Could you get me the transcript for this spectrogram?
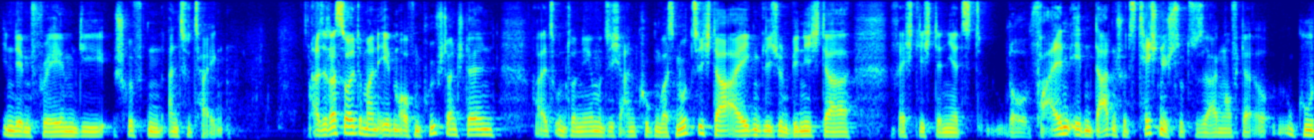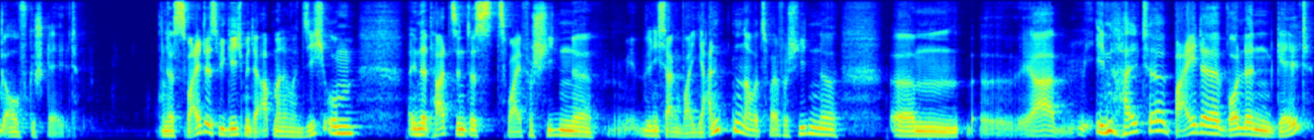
in dem Frame die Schriften anzuzeigen. Also das sollte man eben auf den Prüfstand stellen als Unternehmen und sich angucken, was nutze ich da eigentlich und bin ich da rechtlich denn jetzt vor allem eben datenschutztechnisch sozusagen auf der, gut aufgestellt. Das Zweite ist, wie gehe ich mit der Abmahnung an sich um? In der Tat sind es zwei verschiedene, will nicht sagen Varianten, aber zwei verschiedene ähm, äh, ja, Inhalte. Beide wollen Geld.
